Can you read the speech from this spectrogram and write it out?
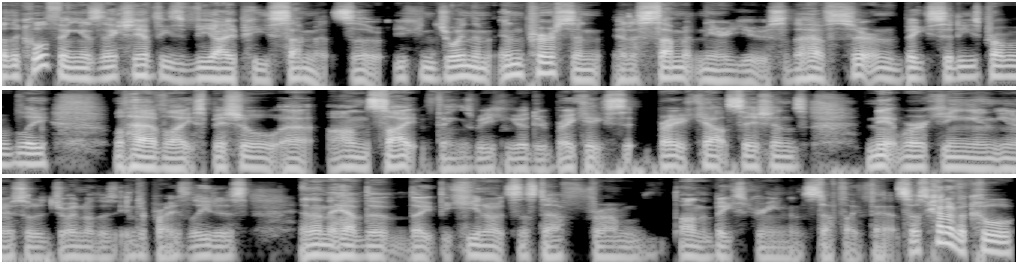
But the cool thing is they actually have these VIP summits, so you can join them in person at a summit near you. So they'll have certain big cities probably will have like special uh, on-site things where you can go do breakout breakout sessions, networking, and you know sort of join all those enterprise leaders. And then they have the like the keynotes and stuff from on the big screen and stuff like that. So it's kind of a cool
